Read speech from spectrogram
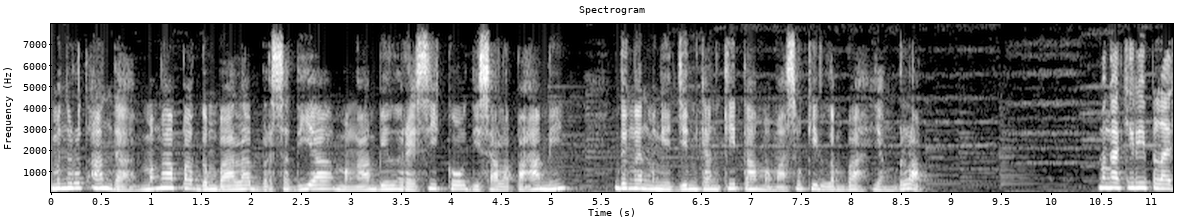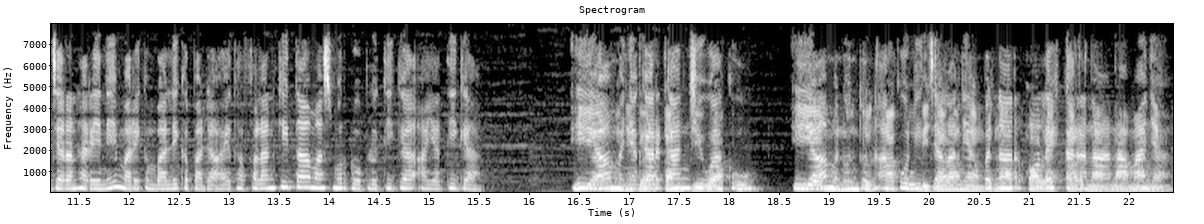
Menurut Anda, mengapa gembala bersedia mengambil resiko disalahpahami dengan mengizinkan kita memasuki lembah yang gelap? Mengakhiri pelajaran hari ini, mari kembali kepada ayat hafalan kita, Mazmur 23 ayat 3. Ia menyegarkan jiwaku ia menuntun aku di jalan yang benar oleh karena namanya.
